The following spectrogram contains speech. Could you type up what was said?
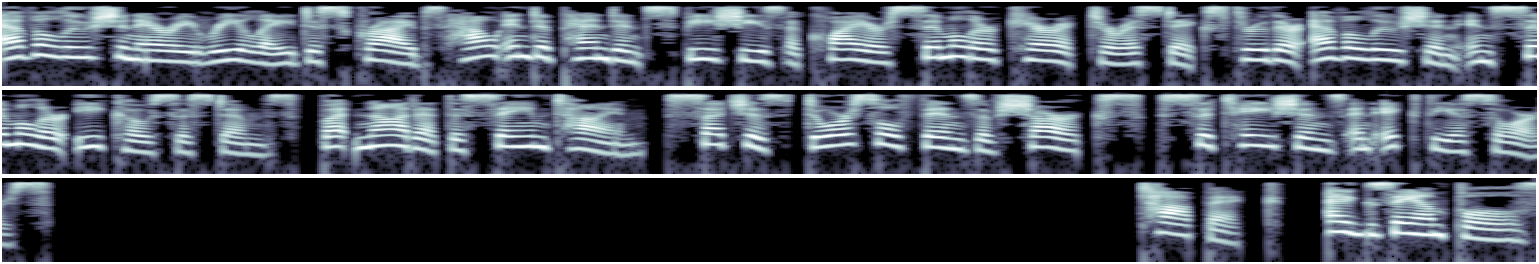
evolutionary relay describes how independent species acquire similar characteristics through their evolution in similar ecosystems, but not at the same time, such as dorsal fins of sharks, cetaceans and ichthyosaurs. Topic. Examples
